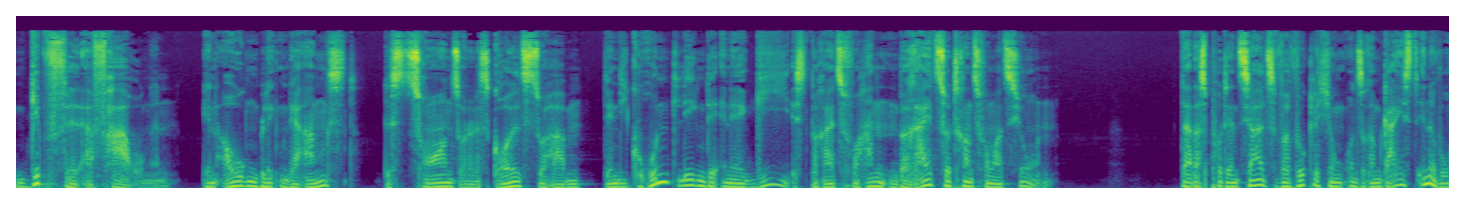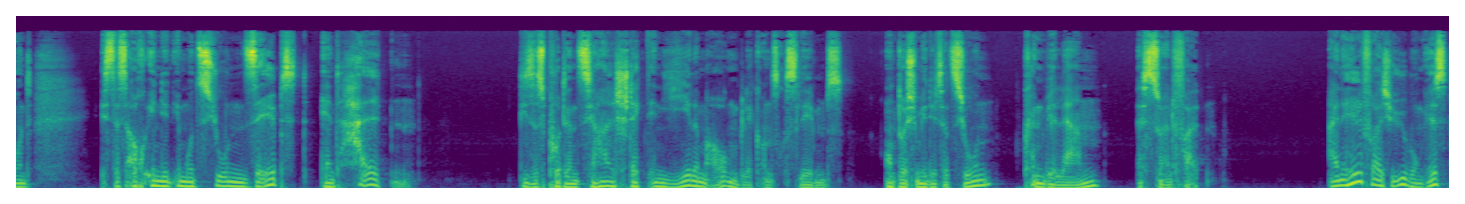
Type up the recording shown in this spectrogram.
Gipfelerfahrungen in Augenblicken der Angst, des Zorns oder des Golds zu haben, denn die grundlegende Energie ist bereits vorhanden, bereit zur Transformation. Da das Potenzial zur Verwirklichung unserem Geist innewohnt, ist es auch in den Emotionen selbst enthalten. Dieses Potenzial steckt in jedem Augenblick unseres Lebens Und durch Meditation können wir lernen, es zu entfalten. Eine hilfreiche Übung ist,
